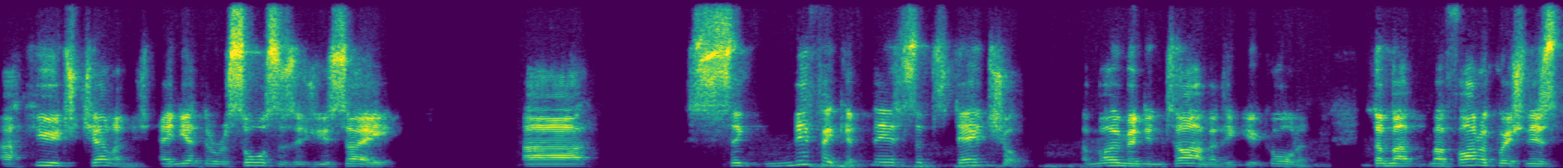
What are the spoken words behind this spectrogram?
a huge challenge. And yet, the resources, as you say, are significant. They're substantial. A moment in time, I think you called it. So, my, my final question is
